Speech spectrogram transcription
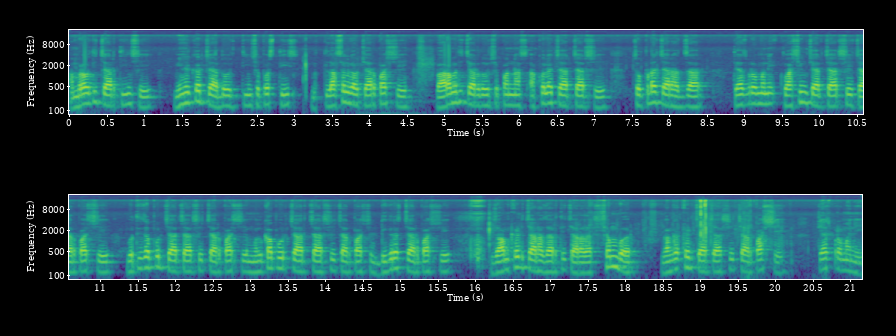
अमरावती चार तीनशे मेहकर चार दोन तीनशे पस्तीस लासलगाव चार पाचशे बारामती चार दोनशे पन्नास अकोला चार चारशे चोपडा चार हजार त्याचप्रमाणे वाशिम चार चारशे चार पाचशे मूर्तिजापूर चार चारशे चार पाचशे मलकापूर चार चारशे चार पाचशे डिग्रस चार पाचशे जामखेड चार हजार ते चार हजार शंभर गंगाखेड चार चारशे चार पाचशे. त्याचप्रमाणे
